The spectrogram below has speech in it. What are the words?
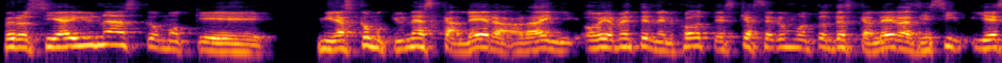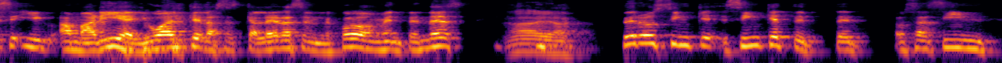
pero si hay unas como que miras como que una escalera, ¿verdad? Y obviamente en el juego tienes que hacer un montón de escaleras y es, y es y a María, igual que las escaleras en el juego, ¿me entendés? Ah, ya. Pero sin que, sin que te, te, o sea, sin,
